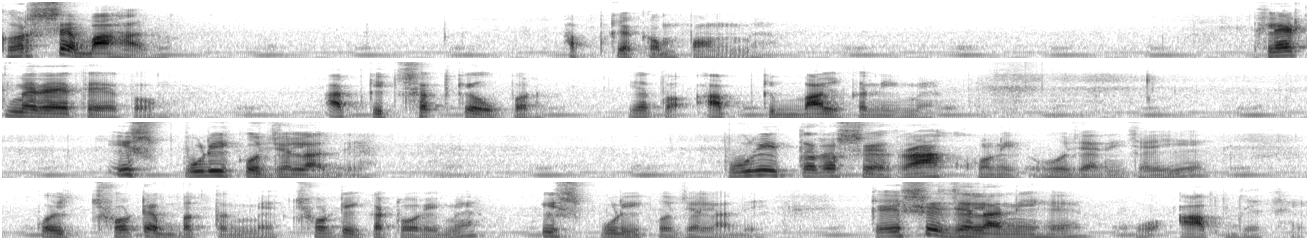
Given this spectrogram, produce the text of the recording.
घर से बाहर, आपके कंपाउंड में, फ्लैट में रहते हैं तो आपकी छत के ऊपर या तो आपकी बालकनी में, इस पूड़ी को जला दे। पूरी तरह से राख होनी, हो जानी चाहिए। कोई छोटे बर्तन में, छोटी कटोरी में इस पूड़ी को जला दे। कैसे जलानी है, वो आप देखें।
